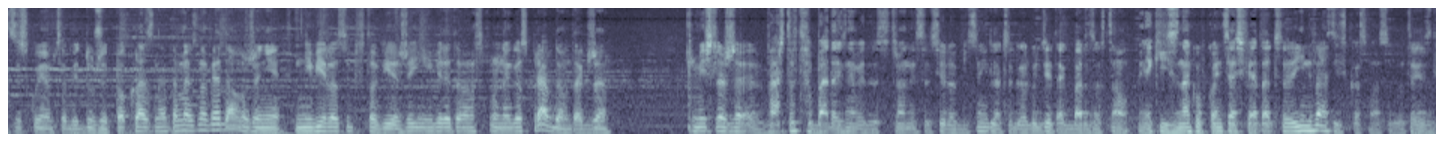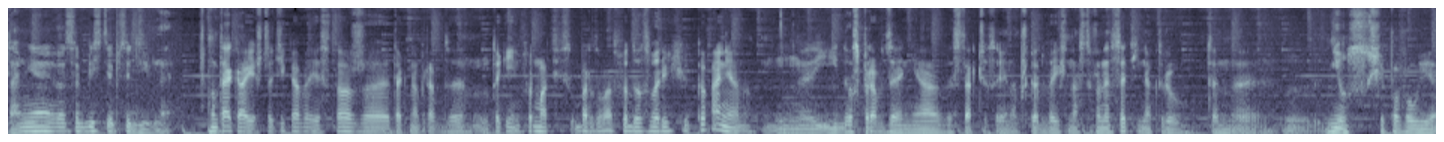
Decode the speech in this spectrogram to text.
zyskują sobie duży poklask, natomiast no wiadomo, że nie, niewiele osób w to wierzy i niewiele to ma wspólnego z prawdą, także Myślę, że warto to badać nawet ze strony socjologicznej, dlaczego ludzie tak bardzo chcą jakichś znaków końca świata czy inwazji z kosmosu, bo to jest dla mnie osobiście przedziwne. No tak, a jeszcze ciekawe jest to, że tak naprawdę takie informacje są bardzo łatwe do zweryfikowania no, i do sprawdzenia. Wystarczy sobie na przykład wejść na stronę SETI, na którą ten e, news się powołuje,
